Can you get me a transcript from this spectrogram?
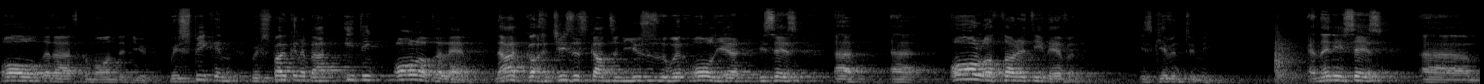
all that I have commanded you. We've spoken, we've spoken about eating all of the lamb. Now God, Jesus comes and he uses the word all here. He says, uh, uh, all authority in heaven is given to me. And then he says, um,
